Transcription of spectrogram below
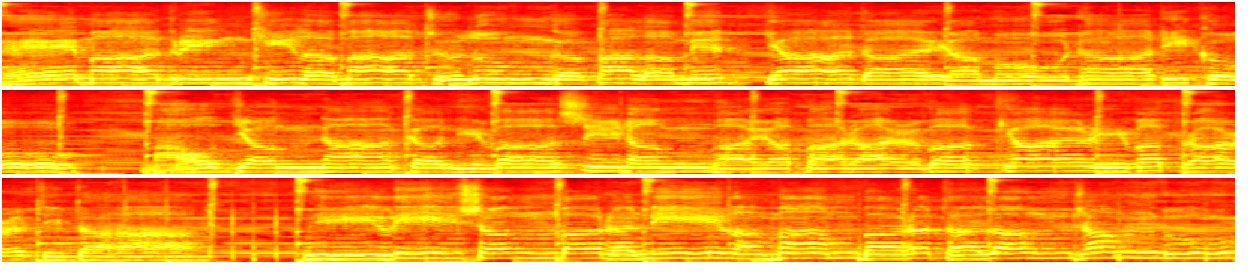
हे मादृङ्खिलमातुलुङ्गफलमित्यायमोधादिखो माव्यं नाकनिवासिनं भयपरार्वाक्यारिव प्रार्थितः। नीलीशम्बरनील माम्बरतलं जम्बूफलमायम्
